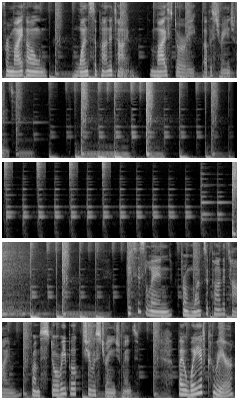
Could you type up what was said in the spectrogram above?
for my own Once Upon a Time, my story of estrangement. This is Lynn from Once Upon a Time, from Storybook to Estrangement. By way of career,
